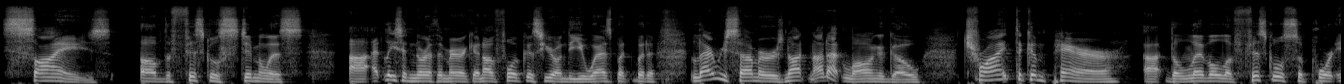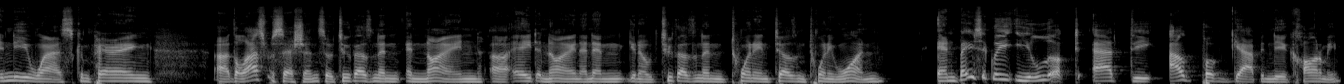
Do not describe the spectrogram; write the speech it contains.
size of the fiscal stimulus uh, at least in North America, and I'll focus here on the U.S. But but uh, Larry Summers, not not that long ago, tried to compare uh, the level of fiscal support in the U.S. comparing. Uh, the last recession, so 2009, uh, 8 and 9, and then, you know, 2020 and 2021. And basically, he looked at the output gap in the economy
